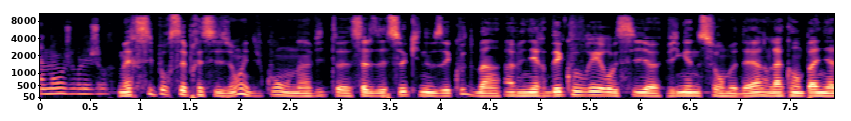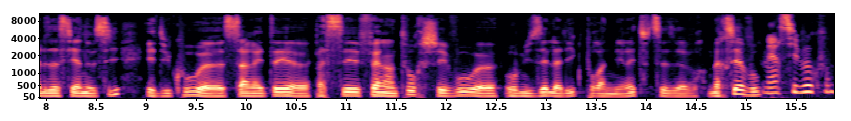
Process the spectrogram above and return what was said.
au jour le jour. Merci pour ces précisions et du coup on invite euh, celles et ceux qui nous écoutent ben, à venir découvrir aussi euh, Wingen-sur-Moder, la campagne alsacienne aussi et du coup euh, s'arrêter, passer, faire un tour chez vous au musée de la Ligue pour admirer toutes ces œuvres. Merci à vous. Merci beaucoup.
